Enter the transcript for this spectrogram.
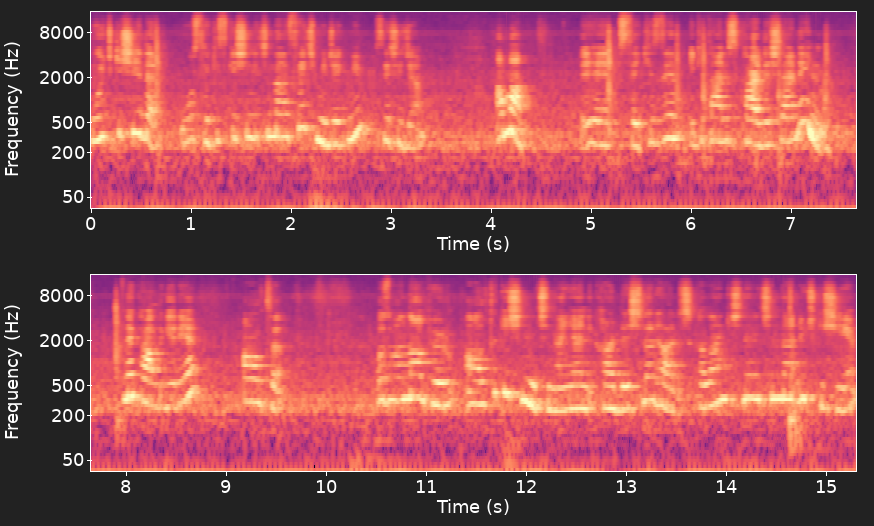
Bu 3 kişiyi de bu 8 kişinin içinden seçmeyecek miyim? Seçeceğim. Ama e, 8'in iki tanesi kardeşler değil mi? Ne kaldı geriye? 6. O zaman ne yapıyorum? 6 kişinin içinden yani kardeşler hariç kalan kişilerin içinden 3 kişiyi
